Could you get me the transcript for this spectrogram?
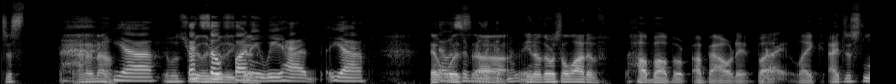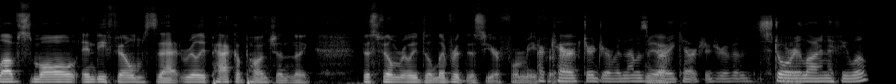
just I don't know. yeah It was that's really so really funny good. we had yeah it That was, was a really good uh, movie. you know there was a lot of hubbub about it but Right. like i just love small indie films that really pack a punch and like this film really delivered this year for me or for that. character driven. That was a Yeah. very character driven storyline, if you will.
